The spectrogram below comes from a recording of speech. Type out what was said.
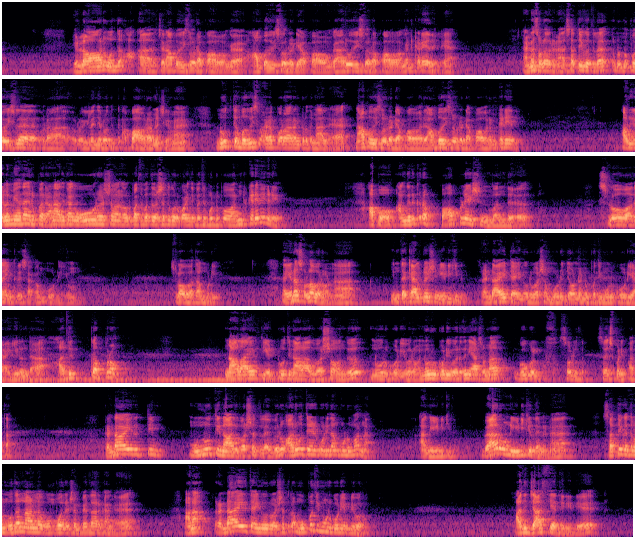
எல்லாரும் வந்து சரி நாற்பது வயசில் ஒரு அப்பா ஆவாங்க ஐம்பது வயசில் ஒரு அடி அப்பா ஆவாங்க அறுபது வயசில் ஒரு அப்பா ஆவாங்கன்னு கிடையாது இல்லையா? நான் என்ன சொல்ல வரேன்னா சத்தியுகத்தில் ஒரு முப்பது வயசில் ஒரு ஒரு இளைஞர் வந்து அப்பா ஆகிறாருன்னு வச்சுக்கோங்களேன். நூற்றி ஐம்பது வயசு வாழ போகிறாருன்றதுனால நாற்பது வயசில் ஒரு அடி அப்பா ஆவார் ஐம்பது வயசில் ஒரு அடி அப்பா ஆவாருன்னு கிடையாது. அவர் இளமையாக தான் இருப்பார். ஆனால் அதுக்காக ஒவ்வொரு வருஷம் ஒரு பத்து பத்து வருஷத்துக்கு ஒரு குழந்தை பற்றி போட்டு போவார்னு கிடையவே கிடையாது. அப்போது அங்கே இருக்கிற பாப்புலேஷன் வந்து ஸ்லோவாக தான் இன்க்ரீஸ் ஆக முடியும். ஸ்லோவாக தான் முடியும். நான் என்ன சொல்ல வரோன்னா இந்த கேல்குலேஷன் இடிக்குது. ரெண்டாயிரத்தி ஐநூறு வருஷம் முடிஞ்சோடனே முப்பத்தி மூணு கோடியாக இருந்தால் அதுக்கப்புறம் நாலாயிரத்தி எட்நூற்றி நாலாவது வருஷம் வந்து நூறு கோடி வரும். நூறு கோடி வருதுன்னு யார் சொன்னால் கூகுள் சொல்லுது. சர்ச் பண்ணி பார்த்தா. ரெண்டாயிரத்தி முந்நூற்றி நாலு வருஷத்தில் வெறும் அறுபத்தேழு கோடி தான் கூடுமாண்ணா அங்கே இடிக்குது. வேற ஒன்று இடிக்கிறது என்னென்னா சத்தியகத்தில் முதல் நாளில் ஒம்பது லட்சம் பேர் தான் இருக்காங்க. ஆனால் ரெண்டாயிரத்தி ஐநூறு வருஷத்தில் முப்பத்தி மூணு கோடி எப்படி வரும்? அது ஜாஸ்தியாக தெரியுது.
